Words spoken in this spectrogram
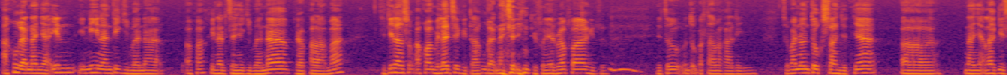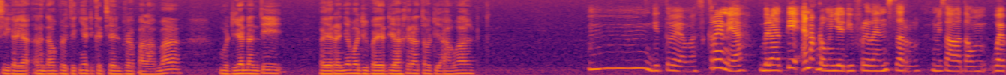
aku nggak nanyain ini nanti gimana apa kinerjanya gimana berapa lama jadi langsung aku ambil aja gitu aku nggak nanyain dibayar berapa gitu. Hmm. itu untuk pertama kali. Cuman untuk selanjutnya eh, nanya lagi sih kayak tentang projectnya dikerjain berapa lama kemudian nanti bayarannya mau dibayar di akhir atau di awal. Hmm, gitu ya mas, keren ya. Berarti enak dong jadi freelancer, misal atau web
